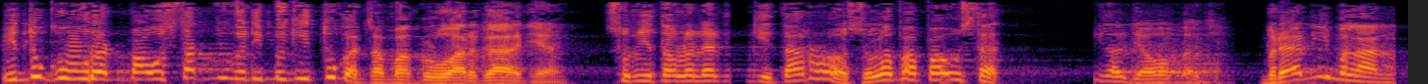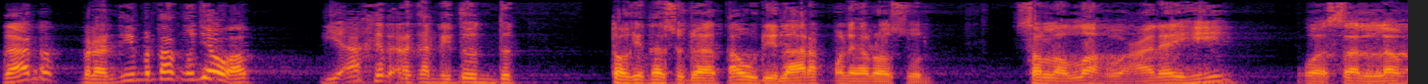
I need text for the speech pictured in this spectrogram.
Itu kuburan Pak Ustadz juga dibegitukan sama keluarganya. Suri tauladan kita Rasul apa Pak Ustadz? Tinggal jawab aja. Berani melanggar, berarti bertanggung jawab. Di akhir akan dituntut. Toh kita sudah tahu dilarang oleh Rasul. Sallallahu alaihi wasallam.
